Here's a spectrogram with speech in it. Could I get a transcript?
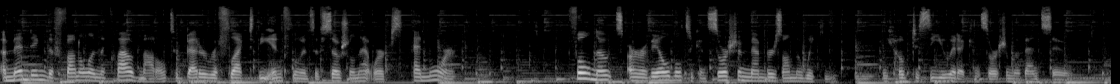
amending the funnel in the cloud model to better reflect the influence of social networks, and more. Full notes are available to consortium members on the wiki. We hope to see you at a consortium event soon.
